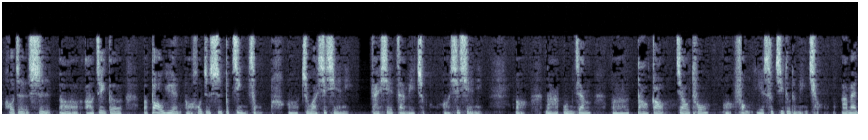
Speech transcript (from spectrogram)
或者是呃呃这个呃抱怨啊，或者是不敬重啊，主啊，谢谢你，感谢赞美主哦，谢谢你。啊，那我们这样呃祷告交托哦，奉耶稣基督的名求，阿门。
